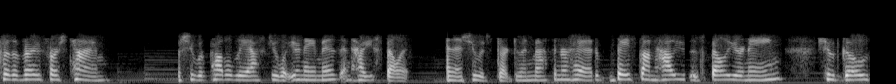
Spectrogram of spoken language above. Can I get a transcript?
for the very first time, she would probably ask you what your name is and how you spell it. And then she would start doing math in her head based on how you spell your name. She would go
